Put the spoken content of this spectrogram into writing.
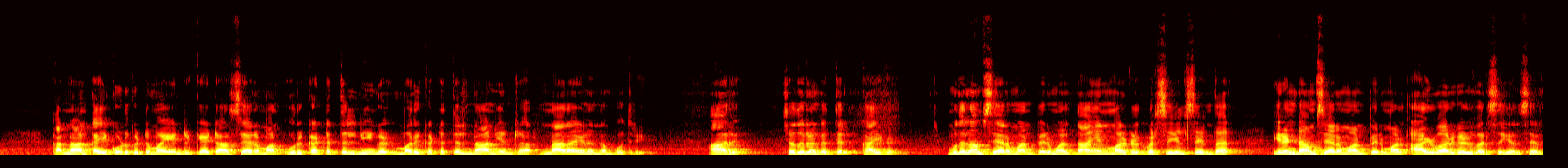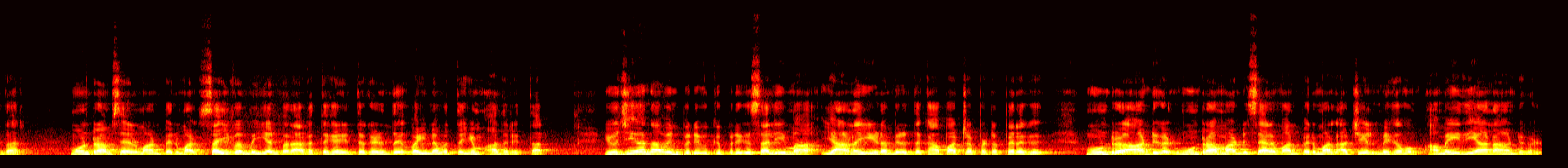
க- நான் கை கொடுக்கட்டுமா என்று கேட்டார் சேரமான். ஒரு கட்டத்தில் நீங்கள் மறுகட்டத்தில் நான் என்றார் நாராயணன் நம்பூதிரி. ஆறு சதுரங்கத்தில் காய்கள். முதலாம் சேரமான் பெருமாள் நாயன்மார்கள் வரிசையில் சேர்ந்தார். இரண்டாம் சேரமான் பெருமாள் ஆழ்வார்கள் வரிசையில் சேர்ந்தார். மூன்றாம் சேரமான் பெருமாள் சைவ மெய்யன்பராக திகழ் திகழ்ந்து வைணவத்தையும் ஆதரித்தார். யூஜியானாவின் பிரிவுக்கு பிறகு சலீமா யானையிடமிருந்து காப்பாற்றப்பட்ட பிறகு மூன்று ஆண்டுகள் மூன்றாம் ஆண்டு சேரமான் பெருமாள் ஆட்சியில் மிகவும் அமைதியான ஆண்டுகள்.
